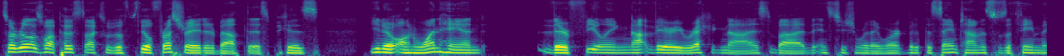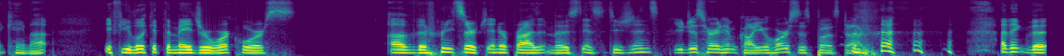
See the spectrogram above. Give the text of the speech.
So I realize why postdocs would feel frustrated about this because, you know, on one hand, they're feeling not very recognized by the institution where they work, but at the same time, this was a theme that came up. If you look at the major workhorse of the research enterprise at most institutions, You just heard him call you horses, postdoc. I think the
